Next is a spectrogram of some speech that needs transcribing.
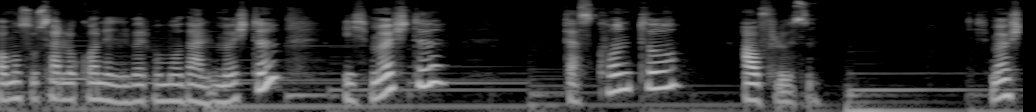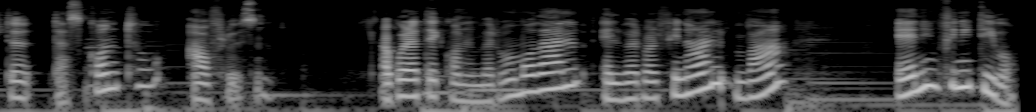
Vamos a usarlo con el verbo modal möchte. Ich möchte das Konto auflösen. Ich möchte das Konto auflösen. Acuérdate con el verbo modal, el verbo al final va en infinitivo,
